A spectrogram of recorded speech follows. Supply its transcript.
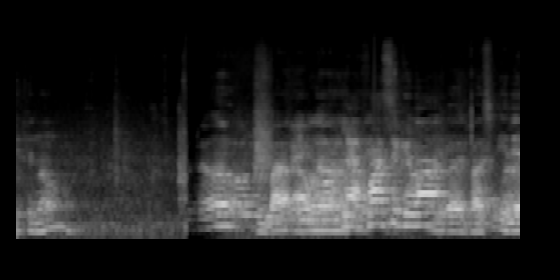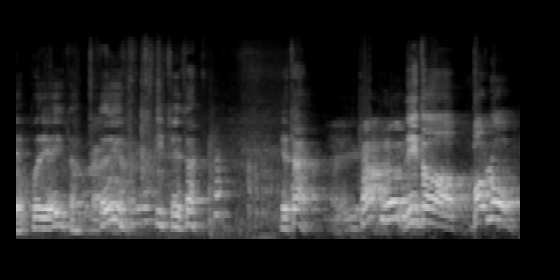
este no. Va a una. La fase que va- y de fase. Y después de ahí está. Está bien, listo, ya está. Ya está. ¡Listo! ¡Pablo!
